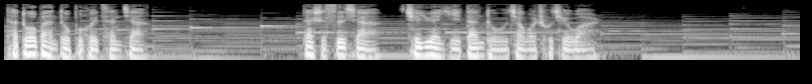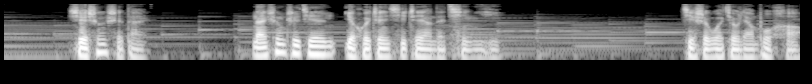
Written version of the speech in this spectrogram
他多半都不会参加，但是私下却愿意单独叫我出去玩。学生时代，男生之间也会珍惜这样的情谊。即使我酒量不好，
